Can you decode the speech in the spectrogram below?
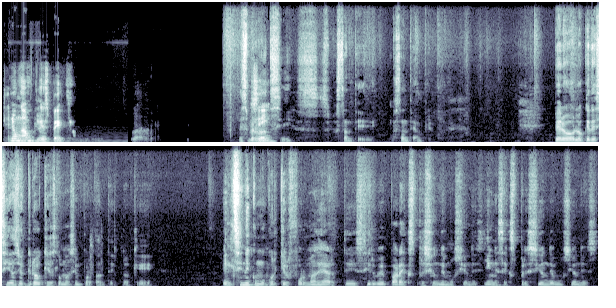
Tiene un amplio espectro. Es verdad, sí, es bastante, bastante amplio. Pero lo que decías yo creo que es lo más importante, lo que el cine como cualquier forma de arte sirve para expresión de emociones y en esa expresión de emociones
